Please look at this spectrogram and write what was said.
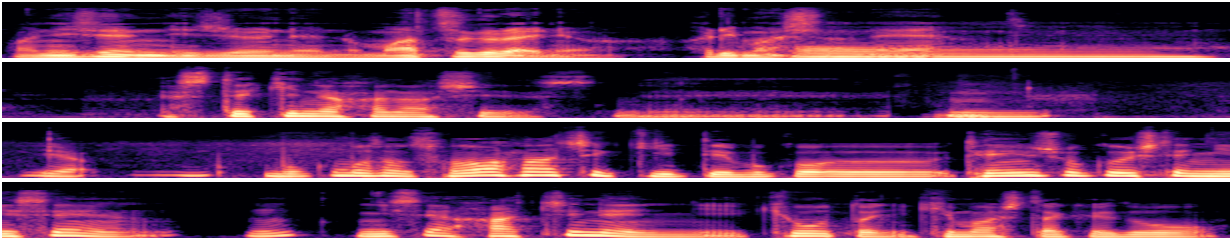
まあ、2020年の末ぐらいにはありましたね。ね。素敵な話ですね。うん。いや、僕もその話聞いて、僕、転職して2000、ん ?2008 年に京都に来ましたけど、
